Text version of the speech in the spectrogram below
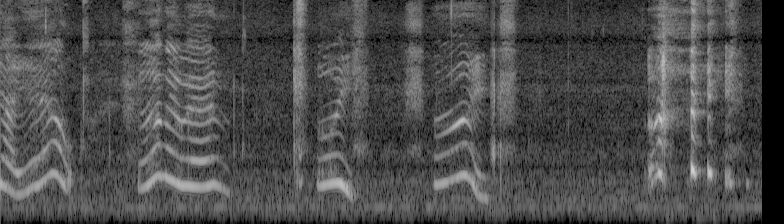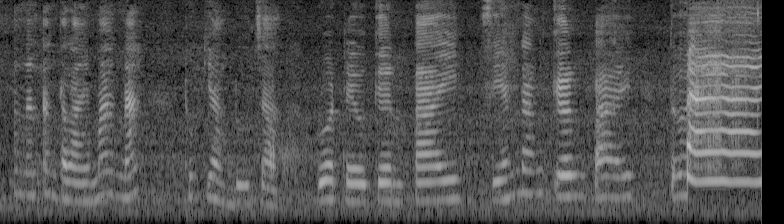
ใหญ่แล้วเออในเวนเฮ้ยเฮ้ยอันนั้นอันตรายมากนะ ทุกอย่างดูจะรวดเร็วเกินไป เสียงดังเกินไปตัวบาย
